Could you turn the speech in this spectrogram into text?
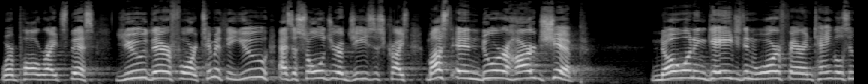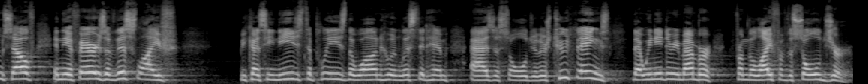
where Paul writes this You therefore, Timothy, you as a soldier of Jesus Christ must endure hardship. No one engaged in warfare entangles himself in the affairs of this life because he needs to please the one who enlisted him as a soldier. There's two things that we need to remember from the life of the soldier.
